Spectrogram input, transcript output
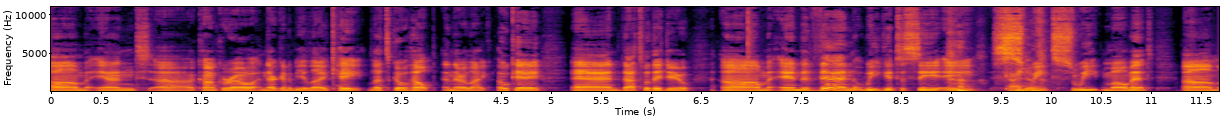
um, and uh, and they're gonna be like, "Hey, let's go help," and they're like, "Okay," and that's what they do. Um, and then we get to see a sweet, of. sweet moment um,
